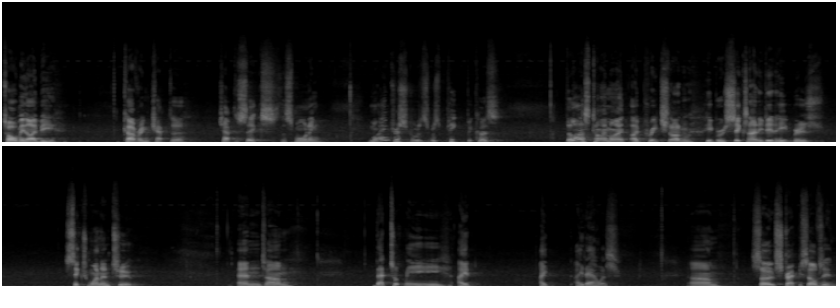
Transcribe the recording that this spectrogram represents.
told me I'd be covering chapter chapter 6 this morning. My interest was, was piqued because the last time I, I preached on Hebrews 6, I only did Hebrews 6 1 and 2. And um, that took me eight, eight, eight hours. Um, so strap yourselves in.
